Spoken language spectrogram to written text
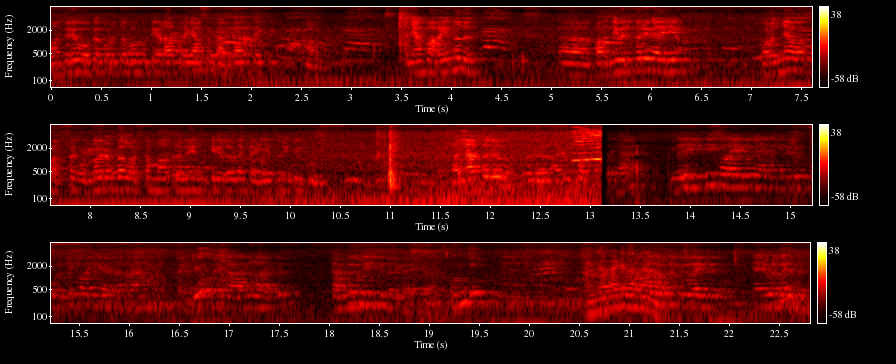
മധുരവും ഒക്കെ കൊടുത്തപ്പോൾ കുട്ടികൾ ആ പ്രയാസം തൽക്കാലത്തേക്ക് മറന്നു ഞാൻ പറയുന്നത് പറഞ്ഞു വരുന്നൊരു കാര്യം കുറഞ്ഞ വർഷം ഒന്നോ രണ്ടോ വർഷം മാത്രമേ കുട്ടികളിവിടെ കഴിയുന്നുവെങ്കിൽ കൂടി. വല്ലാത്തൊരു അടുപ്പം. ഇവർ ഹിന്ദി പറയുമ്പോൾ ഞാൻ അങ്ങനെ ഒരു പൊളിറ്റി പറയുകയല്ല ഞാൻ കഴിഞ്ഞ കുറേ കാലങ്ങളായിട്ട് കണ്ടുപിടിക്കുന്ന ഒരു കാര്യമാണ്. ഞാൻ ഇവിടെ വരുന്നത്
